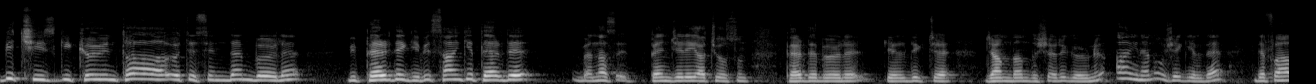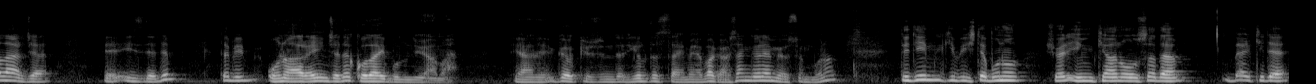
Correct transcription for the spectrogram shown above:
Bir çizgi köyün ta ötesinden böyle bir perde gibi sanki perde nasıl pencereyi açıyorsun perde böyle geldikçe camdan dışarı görünüyor. Aynen o şekilde defalarca e, izledim. Tabii onu arayınca da kolay bulunuyor ama. Yani gökyüzünde yıldız saymaya bakarsan göremiyorsun bunu. Dediğim gibi işte bunu şöyle imkan olsa da belki de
